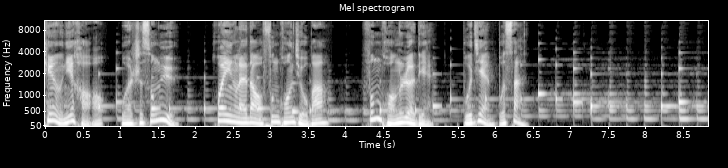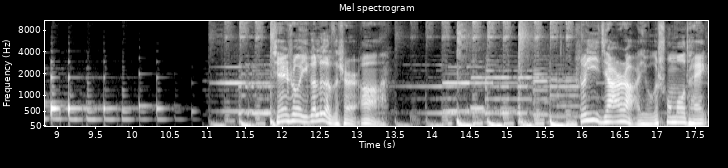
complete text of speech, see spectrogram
听友你好，我是松玉，欢迎来到疯狂酒吧，疯狂热点，不见不散。先说一个乐子事儿啊，说一家啊有个双胞胎，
